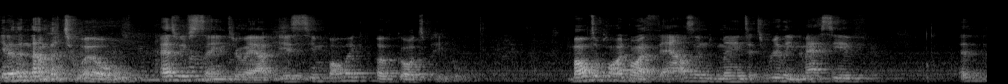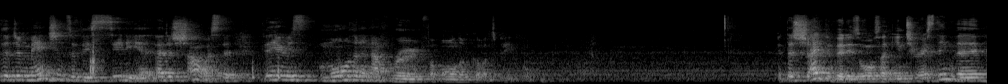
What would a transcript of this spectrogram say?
you know, the number 12, as we've seen throughout, is symbolic of God's people. Multiplied by a thousand means it's really massive. The dimensions of this city are to show us that there is more than enough room for all of God's people. But the shape of it is also interesting. The,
